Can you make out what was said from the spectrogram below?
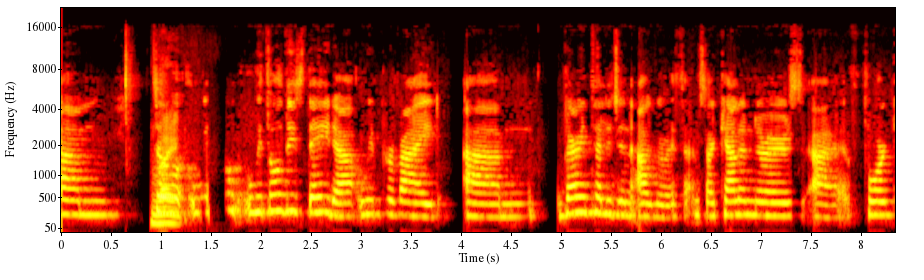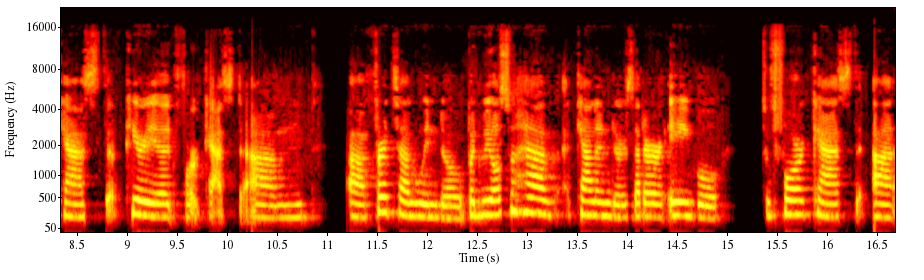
Um, so right. with, with, all this data, we provide um, very intelligent algorithms. Our calendars uh, forecast period, forecast um, uh, fertile window, but we also have calendars that are able to forecast uh,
